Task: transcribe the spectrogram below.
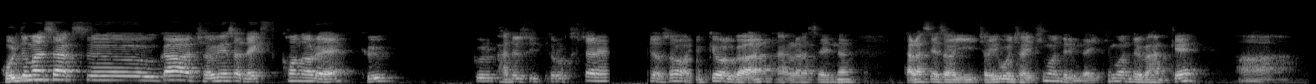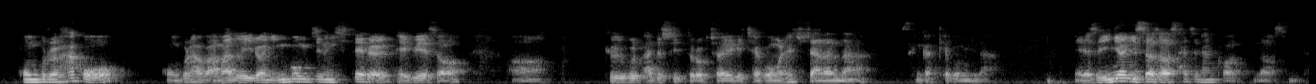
골드만삭스가 저희 회사 넥스트커널에 교육을 받을 수 있도록 투자를 해줘서 6개월간 달라스에 있는 달라스에서 이 저희 온 저희 팀원들입니다. 이 팀원들과 함께 아, 공부를 하고 공부를 하고 아마도 이런 인공지능 시대를 대비해서 어, 교육을 받을 수 있도록 저에게 제공을 해주지 않았나 생각해 봅니다. 네, 그래서 인연이 있어서 사진 한 컷 넣었습니다.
